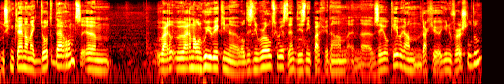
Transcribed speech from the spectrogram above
misschien een kleine anekdote daar rond. Ehm, we, waren, al een goede week in eh, Walt Disney World geweest, hè, Disney Park gedaan. En eh, we zeggen, oké, we gaan een dagje Universal doen.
